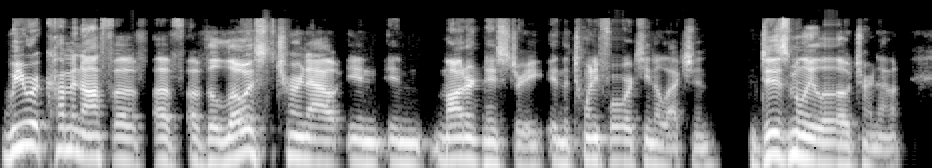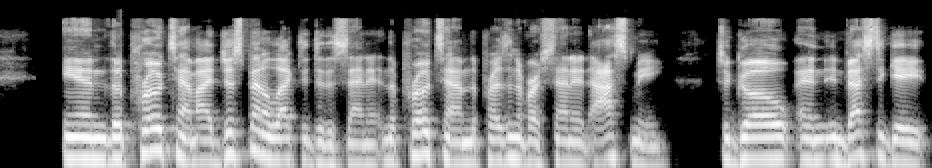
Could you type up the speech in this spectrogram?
We were coming off of of, of the lowest turnout in in modern history in the 2014 election, dismally low turnout, and the pro tem, I had just been elected to the Senate, and the pro tem, the president of our Senate, asked me to go and investigate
